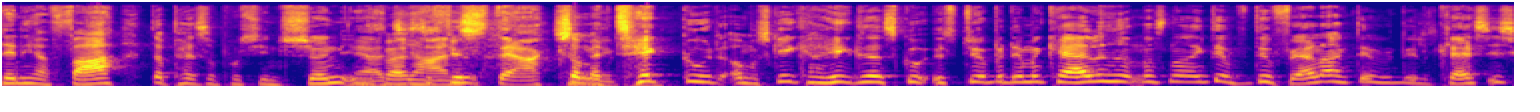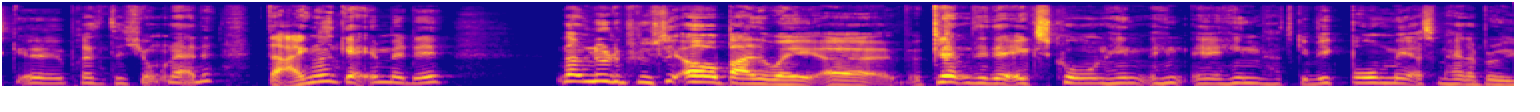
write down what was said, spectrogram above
den her far, der passer på sin søn i Ja, den de første en film, stærk som er connection. tech-good, og måske ikke har helt sku- styr på det med kærligheden og sådan noget. Ikke? Det, er- det er fair nok, det er en klassisk øh, præsentation af det. Der er ikke noget galt med det. Nå, nu er det pludselig, oh, by the way, øh, glem det der ekskone, hende, hende, hende skal vi ikke bruge mere, som han er blevet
